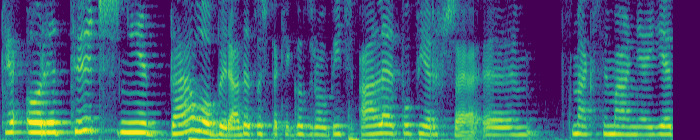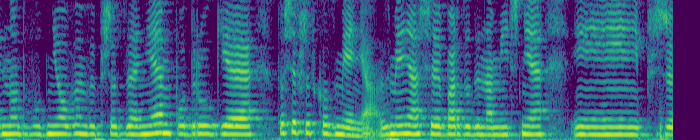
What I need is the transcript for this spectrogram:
Teoretycznie dałoby radę coś takiego zrobić, ale po pierwsze... Yy z maksymalnie jedno-dwudniowym wyprzedzeniem. Po drugie, to się wszystko zmienia. Zmienia się bardzo dynamicznie i przy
